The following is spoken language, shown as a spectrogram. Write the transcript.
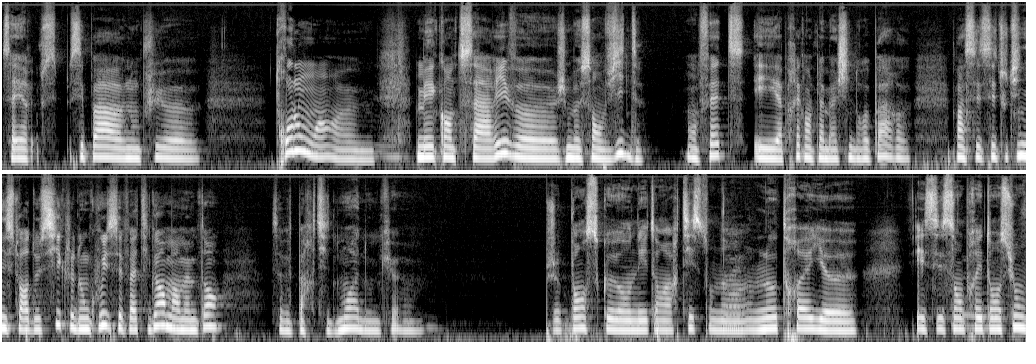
c'est pas non plus euh, trop long hein, euh, mais quand ça arrive euh, je me sens vide en fait. Et après quand la machine repart euh, enfin c'est toute une histoire de cycle. Donc oui c'est fatigant mais en même temps ça fait partie de moi donc euh, je pense qu'en étant artiste on a Ouais. un autre œil euh, et c'est sans prétention.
